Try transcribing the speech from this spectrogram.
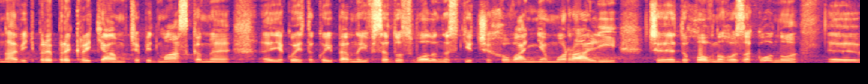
навіть при прикриттям чи під масками е, якоїсь такої певної вседозволеності, чи ховання моралі, чи духовного закону е,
